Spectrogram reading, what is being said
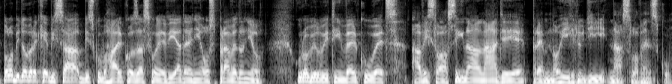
Bolo by dobre, keby sa biskup Haľko za svoje vyjadrenie ospravedlnil. Urobil by tým veľkú vec a vyslal signál nádeje pre mnohých ľudí na Slovensku.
